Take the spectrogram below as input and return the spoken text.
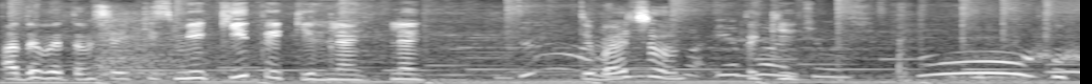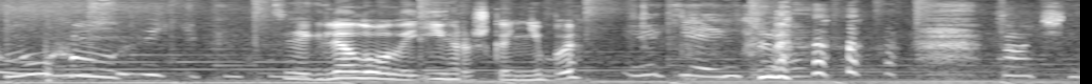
А диви, там ще якісь м'які такі, глянь, глянь. Ти бачила? Я Такі. бачила. У-ху-ху-ху. Це як для Лоли іграшка ніби. Якенька. Точно.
